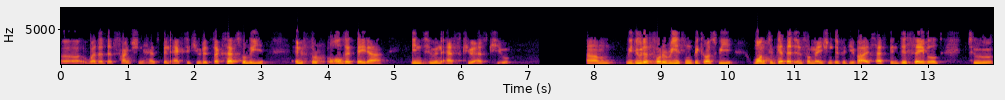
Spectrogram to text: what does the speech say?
uh, whether that function has been executed successfully, and throw all that data into an SQS Um, we do that for the reason because we want to get that information if a device has been disabled to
